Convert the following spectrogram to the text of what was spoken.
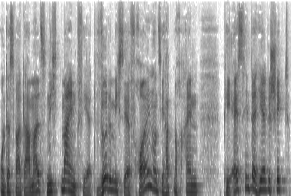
und das war damals nicht mein Pferd. Würde mich sehr freuen und sie hat noch ein PS hinterhergeschickt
